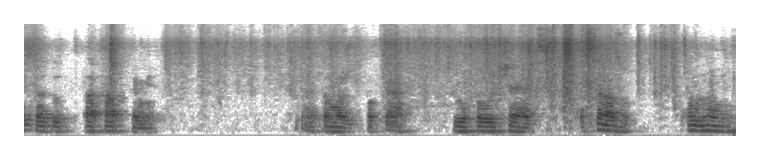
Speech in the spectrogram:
Единственное тут охапками. Это может пока не получается сразу по новому.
